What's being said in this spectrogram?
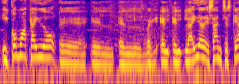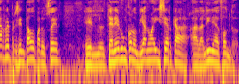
y cómo ha caído eh, el, el, el, la ida de Sánchez? ¿Qué ha representado para usted el tener un colombiano ahí cerca a la línea de fondo?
